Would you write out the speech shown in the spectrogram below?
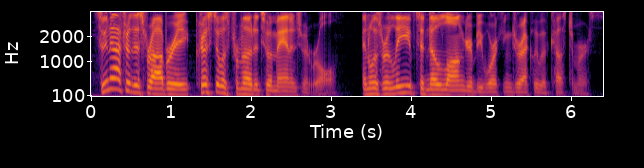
Soon after this robbery, Christa was promoted to a management role and was relieved to no longer be working directly with customers.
